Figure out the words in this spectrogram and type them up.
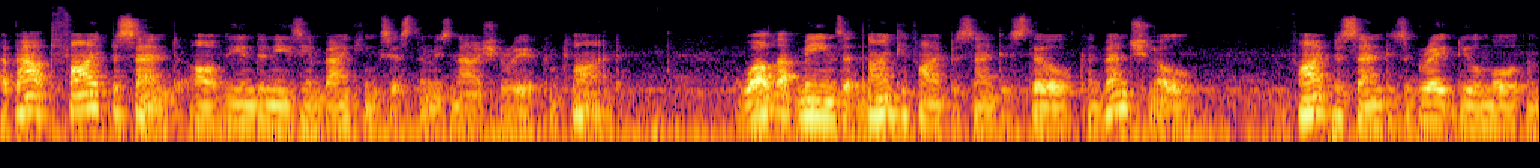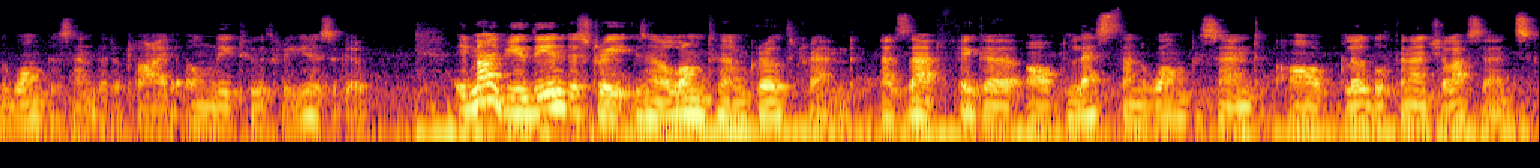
about 5% of the Indonesian banking system is now Sharia compliant. While that means that 95% is still conventional, 5% is a great deal more than the 1% that applied only two or three years ago. In my view, the industry is in a long term growth trend as that figure of less than 1% of global financial assets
